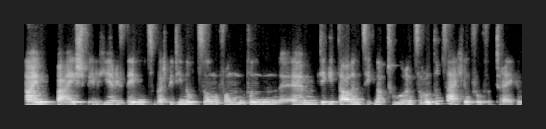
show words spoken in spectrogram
Ein Beispiel hier ist eben zum Beispiel die Nutzung von, von ähm, digitalen Signaturen zur Unterzeichnung von Verträgen.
